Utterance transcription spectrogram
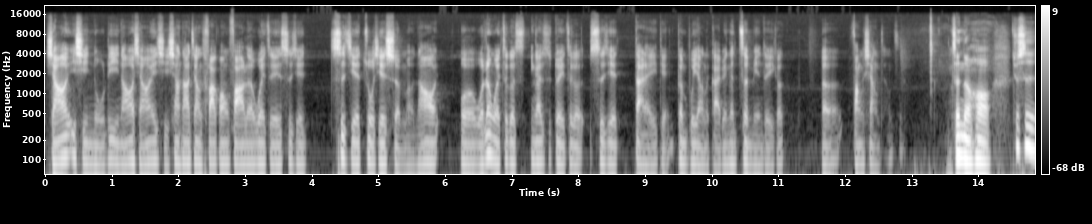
想要一起努力，然后想要一起像他这样发光发热，为这些世界世界做些什么。然后我我认为这个应该是对这个世界带来一点更不一样的改变，跟正面的一个呃方向，这样子。真的哈，就是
